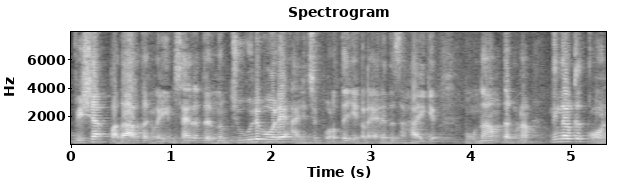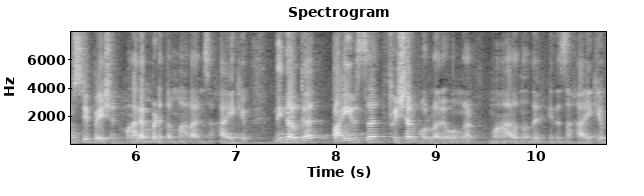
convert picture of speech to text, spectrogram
വിഷ പദാർത്ഥങ്ങളെയും ശരീരത്തിൽ നിന്നും ചൂൽ പോലെ അരിച്ച് പുറത്തേക്ക് കളയാൻ ഇത് സഹായിക്കും. മൂന്നാമത്തെ ഗുണം നിങ്ങൾക്ക് കോൺസ്റ്റിപ്പേഷൻ മലമ്പിടുത്തം മാറാൻ സഹായിക്കും. നിങ്ങൾക്ക് പൈൽസ് ഫിഷർ പോലുള്ള രോഗങ്ങൾ മാറുന്നത് ഇത് സഹായിക്കും.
